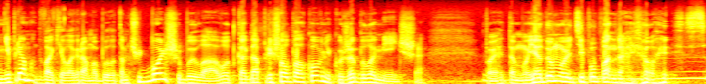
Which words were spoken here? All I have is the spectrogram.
не прямо 2 килограмма было, там чуть больше было, а вот когда пришел полковник, уже было меньше. Поэтому я думаю, типу понравилось.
